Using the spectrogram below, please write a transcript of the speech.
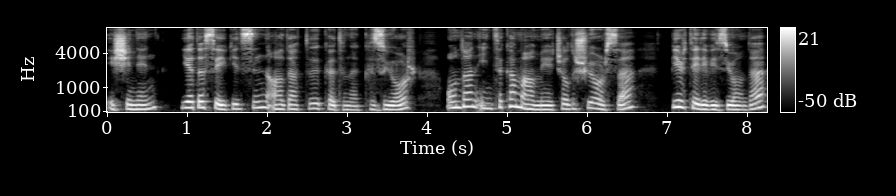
eşinin ya da sevgilisinin aldattığı kadına kızıyor, ondan intikam almaya çalışıyorsa bir televizyonda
